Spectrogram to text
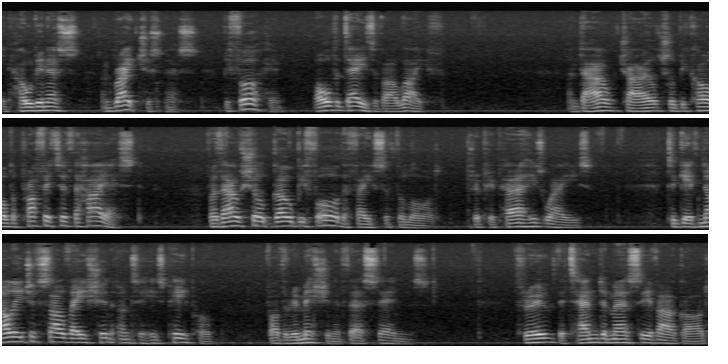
in holiness and righteousness before him all the days of our life. And thou, child, shalt be called a prophet of the highest, for thou shalt go before the face of the Lord to prepare his ways, to give knowledge of salvation unto his people for the remission of their sins through the tender mercy of our God,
